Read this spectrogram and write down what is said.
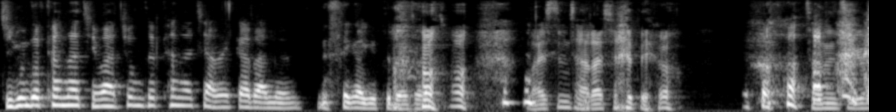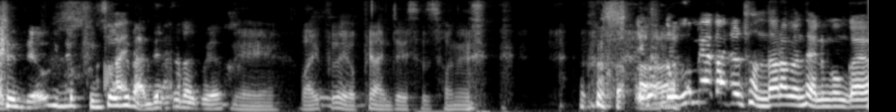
지금도 편하지만 좀 더 편하지 않을까라는 생각이 들어서 말씀 잘하셔야 돼요. 저는 지금 근데 분석은 안 되더라고요. 네, 와이프가 옆에 앉아 있어서 저는 이거 아. 녹음해가지고 전달하면 되는 건가요?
